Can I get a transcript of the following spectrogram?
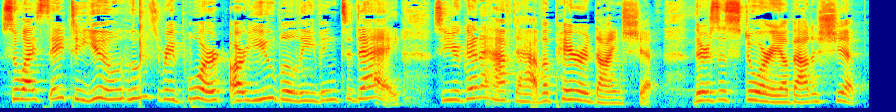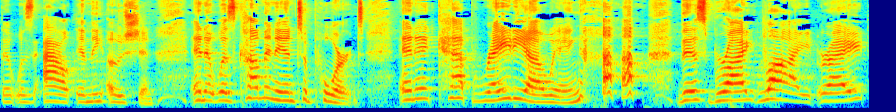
So I say to you, whose report are you believing today? So you're going to have to have a paradigm shift. There's a story about a ship that was out in the ocean and it was coming into port and it kept radioing this bright light, right?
